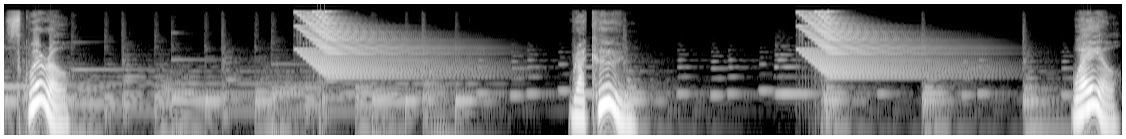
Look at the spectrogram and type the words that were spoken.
Squirrel. Raccoon. Whale.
